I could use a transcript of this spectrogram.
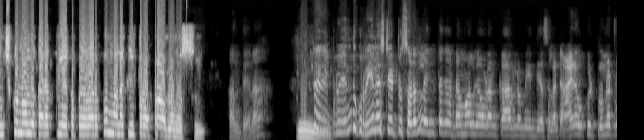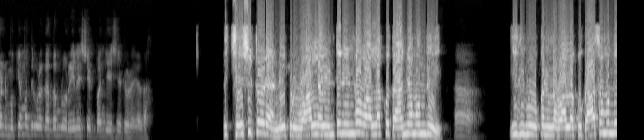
ఎంచుకున్న వాళ్ళు కరెక్ట్ లేకపోయే వరకు మనకి ప్రాబ్లం వస్తుంది. అంతేనా? ఇప్పుడు ఎందుకు రియల్ ఎస్టేట్ సడన్గా ఇంతగా డమాల్ కావడానికి కారణం ఏంది అసలు? అంటే ఆయన ఒక ఇప్పుడు ఉన్నటువంటి ముఖ్యమంత్రి కూడా గతంలో రియల్ ఎస్టేట్ బంద్ చేసేటోడే కదా. చేసేటోడే అండి ఇప్పుడు వాళ్ళ ఇంటి నిండా వాళ్ళకు ధాన్యం ఉంది. ఇది ఒక వాళ్ళకు గాసం ఉంది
